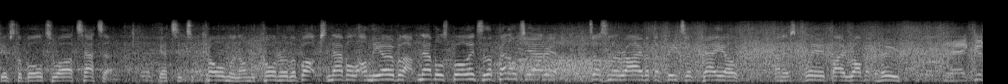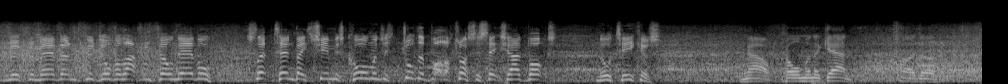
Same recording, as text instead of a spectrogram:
Gives the ball to Arteta. Gets it to Coleman on the corner of the box. Neville on the overlap. Neville's ball into the penalty area. Doesn't arrive at the feet of Cahill. And it's cleared by Robert Huth. Yeah, good move from Everton. Good overlap from Phil Neville. Slipped in by Seamus Coleman. Just drove the ball across the six-yard box. No takers. Now Coleman again. Tried a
